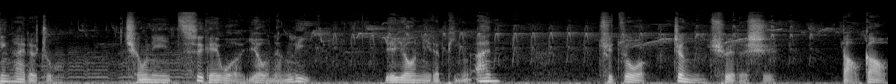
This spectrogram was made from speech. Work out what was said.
亲爱的主，求你赐给我有能力，也有你的平安，去做正确的事。祷告，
